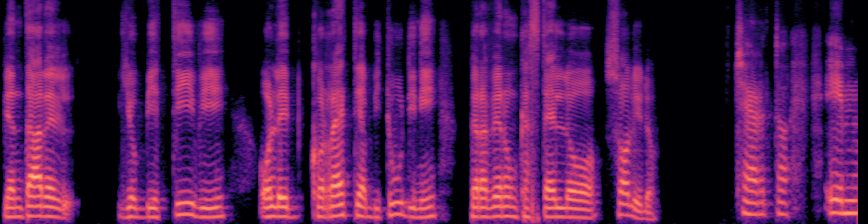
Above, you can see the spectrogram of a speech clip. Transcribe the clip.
piantare gli obiettivi o le corrette abitudini per avere un castello solido. Certo, e, ehm,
